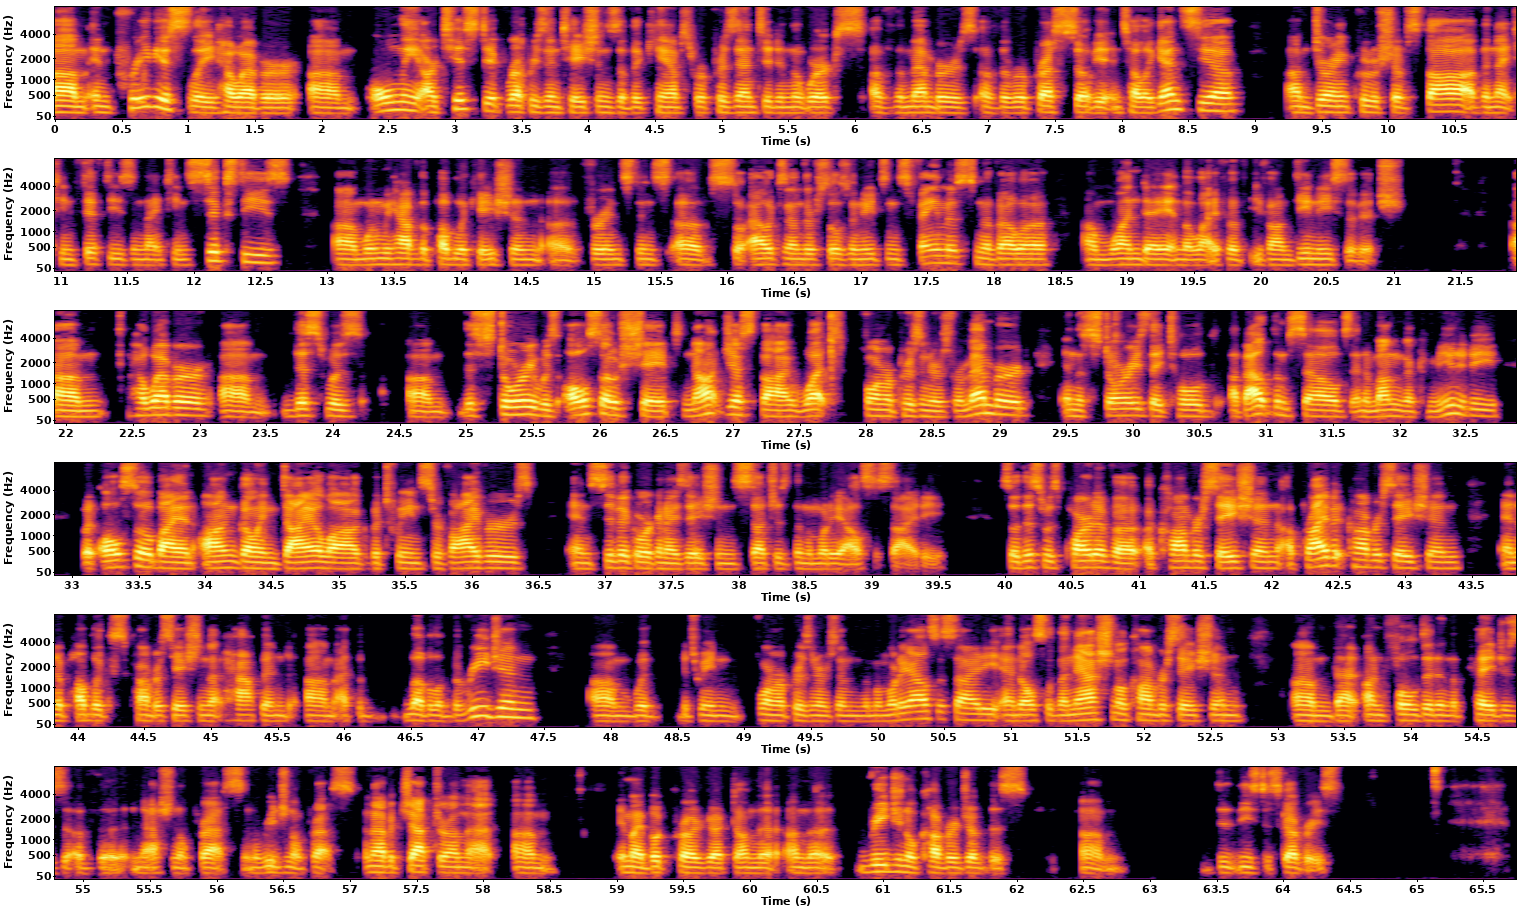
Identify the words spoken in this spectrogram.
Um, and previously, however, um, only artistic representations of the camps were presented in the works of the members of the repressed Soviet intelligentsia um, during Khrushchev's thaw of the 1950s and 1960s, um, when we have the publication, uh, for instance, of so Alexander Solzhenitsyn's famous novella, um, One Day in the Life of Ivan Denisovich. Um, however, this was um, this story was also shaped not just by what former prisoners remembered and the stories they told about themselves and among their community, but also by an ongoing dialogue between survivors and civic organizations such as the Memorial Society. So this was part of a, a conversation, a private conversation, and a public conversation that happened um, at the level of the region um, with between former prisoners and the Memorial Society, and also the national conversation um, that unfolded in the pages of the national press and the regional press. And I have a chapter on that um, in my book project on the on the regional coverage of this um, th- these discoveries.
